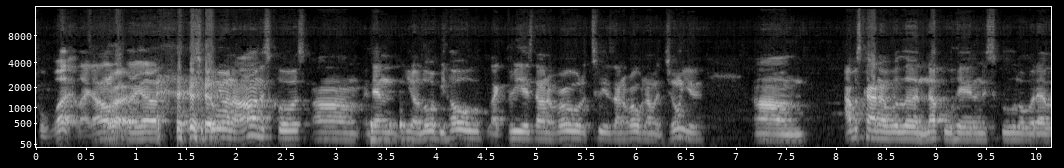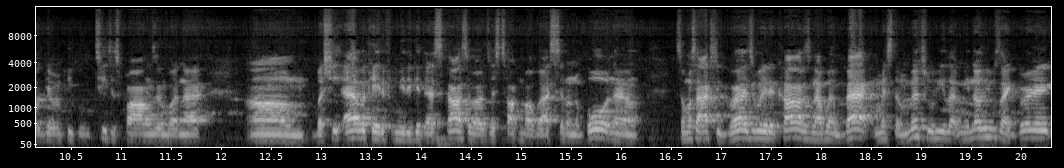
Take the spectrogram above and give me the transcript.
for what? Like, I don't Right. like, uh, she put me on the honors course. Um, and then you know, Lord behold, like three years down the road, two years down the road, when I'm a junior, um, I was kind of a little knucklehead in the school or whatever, giving people teachers problems and whatnot. Um, but she advocated for me to get that scholarship. I was just talking about, but I sit on the board now. So once I actually graduated college and I went back, Mr. Mitchell, he let me know. He was like, Greg,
